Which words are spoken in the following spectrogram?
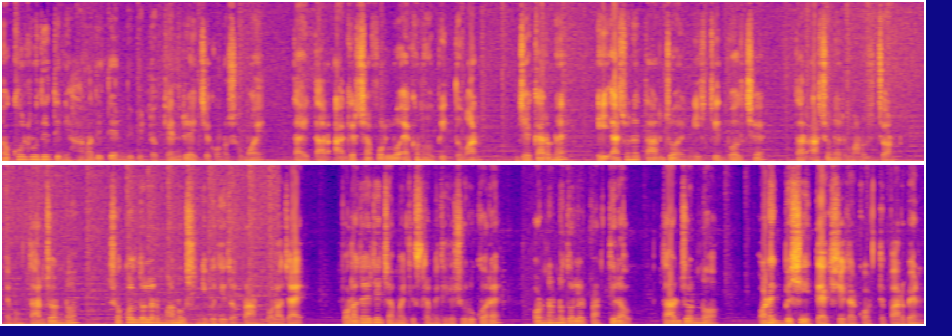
নকল রোধে তিনি হানা দিতেন বিভিন্ন কেন্দ্রে যে কোনো সময়। তাই তার আগের সাফল্য এখনও বিদ্যমান। যে কারণে এই আসনে তার জয় নিশ্চিত বলছে তার আসনের মানুষজন এবং তার জন্য সকল দলের মানুষ নিবেদিত প্রাণ বলা যায়। বলা যায় যে জামায়াত ইসলামী থেকে শুরু করে অন্যান্য দলের প্রার্থীরাও তার জন্য অনেক বেশি ত্যাগ স্বীকার করতে পারবেন।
